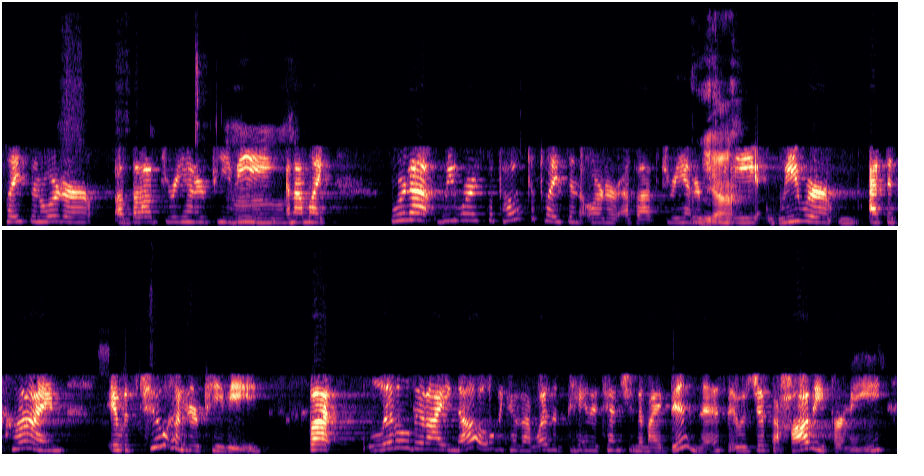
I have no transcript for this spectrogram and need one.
place an order above 300 PV. Oh. Mm-hmm. And I'm like, we're not we weren't supposed to place an order above 300 yeah. PV. We were at the time it was 200 PV. But little did I know because I wasn't paying attention to my business. It was just a hobby for me mm-hmm.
